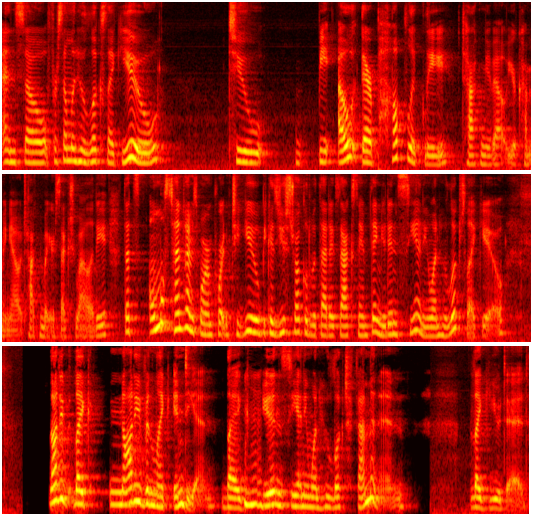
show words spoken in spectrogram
And so for someone who looks like you to be out there publicly talking about your coming out, talking about your sexuality, that's almost 10 times more important to you because you struggled with that exact same thing. You didn't see anyone who looked like you. Not even like not even like Indian. Like mm-hmm. you didn't see anyone who looked feminine like you did,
